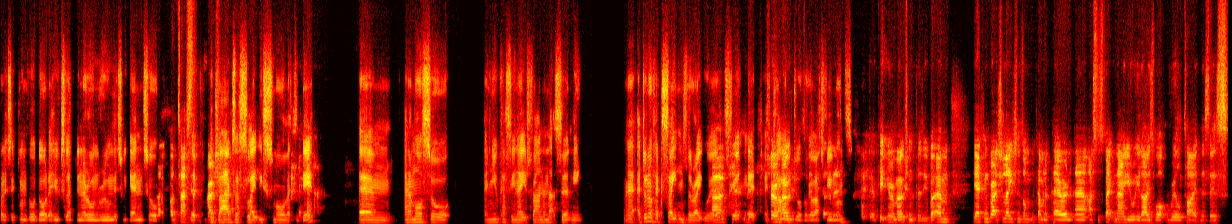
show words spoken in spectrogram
got a six-month-old daughter who slept in her own room this weekend. So That's fantastic. The, the, bags are slightly smaller today. Um, and I'm also a Newcastle United fan, and that's certainly eh, I don't know if exciting is the right word. Uh, it's certainly a, a challenge over the last few months. Keep your emotions busy, but um, yeah, congratulations on becoming a parent. Uh, I suspect now you realise what real tiredness is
